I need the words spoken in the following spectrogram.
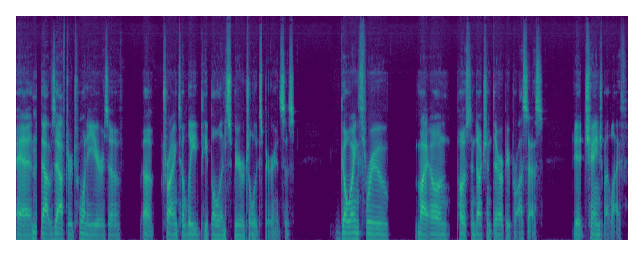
And that was after 20 years of, of trying to lead people in spiritual experiences. Going through my own post induction therapy process, it changed my life.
